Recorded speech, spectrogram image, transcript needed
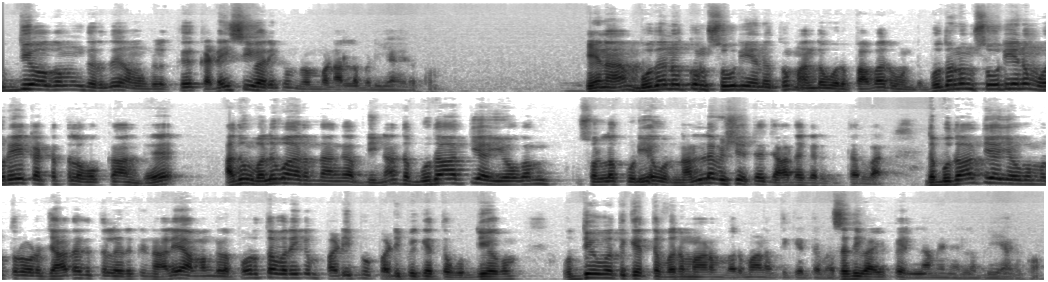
உத்தியோகம்ங்கிறது அவங்களுக்கு கடைசி வரைக்கும் ரொம்ப நல்லபடியா இருக்கும். ஏன்னா புதனுக்கும் சூரியனுக்கும் அந்த ஒரு பவர் உண்டு. புதனும் சூரியனும் ஒரே கட்டத்துல உட்காந்து அதுவும் வலுவா இருந்தாங்க அப்படின்னா இந்த புதாத்திய யோகம் சொல்லக்கூடிய ஒரு நல்ல விஷயத்தை ஜாதகருக்கு தருவார். இந்த புதாத்திய யோகம் ஒருத்தரோட ஜாதகத்துல இருக்குனாலே அவங்கள பொறுத்த வரைக்கும் படிப்பு படிப்புக்கேற்ற உத்தியோகம் உத்தியோகத்துக்கு ஏத்த வருமானம் வருமானத்துக்கு வசதி வாய்ப்பு எல்லாமே நல்லபடியா இருக்கும்.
